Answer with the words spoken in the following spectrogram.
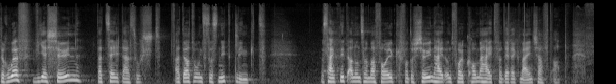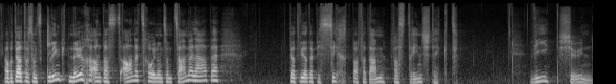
Der Ruf, wie schön, der zählt auch sonst. Auch dort, wo uns das nicht klingt. Das hängt nicht an unserem Erfolg von der Schönheit und Vollkommenheit von der Gemeinschaft ab. Aber dort, wo es uns gelingt, näher an das anzukommen in unserem Zusammenleben, Dort wird etwas sichtbar von dem, was drin steckt. Wie schön.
